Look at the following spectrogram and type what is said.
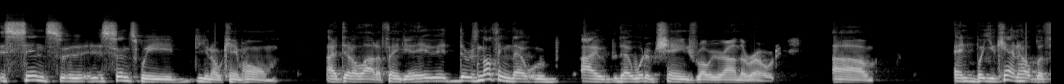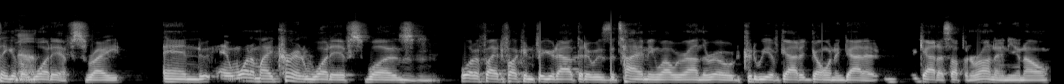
since since we you know came home, I did a lot of thinking. It, it- there was nothing that would I that would have changed while we were on the road. Um, and but you can't help but think of the what ifs, right? And and one of my current what ifs was Mhm. what if I'd fucking figured out that it was the timing while we were on the road? Could we have got it going and got it got us up and running? You know.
